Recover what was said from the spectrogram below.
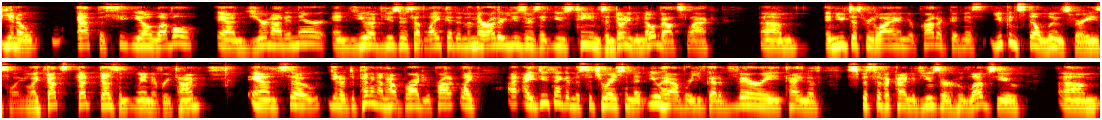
you know, at the CEO level, and you're not in there and you have users that like it and then there are other users that use teams and don't even know about slack um, and you just rely on your product goodness you can still lose very easily like that's that doesn't win every time and so you know depending on how broad your product like I, I do think in the situation that you have where you've got a very kind of specific kind of user who loves you um,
